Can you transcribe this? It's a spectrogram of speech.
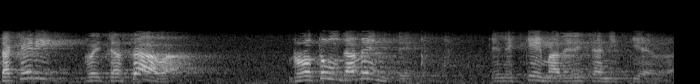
Takeri rechazaba rotundamente el esquema derecha en izquierda.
